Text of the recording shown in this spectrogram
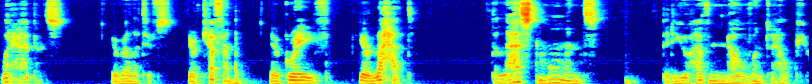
What happens? Your relatives, your kafan, your grave, your lahat, the last moment that you have no one to help you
